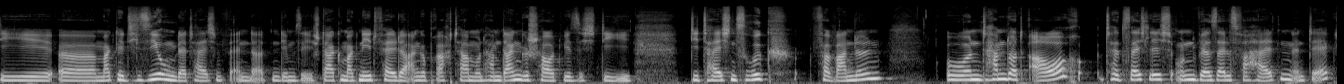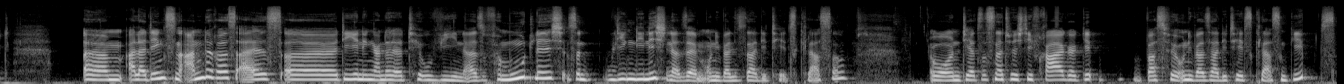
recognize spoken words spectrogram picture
die äh, Magnetisierung der Teilchen verändert, indem sie starke Magnetfelder angebracht haben und haben dann geschaut, wie sich die, die Teilchen zurückverwandeln. Und haben dort auch tatsächlich universelles Verhalten entdeckt. Ähm, allerdings ein anderes als äh, diejenigen an der TU Wien. Also vermutlich sind, liegen die nicht in derselben Universalitätsklasse. Und jetzt ist natürlich die Frage, was für Universalitätsklassen gibt es?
